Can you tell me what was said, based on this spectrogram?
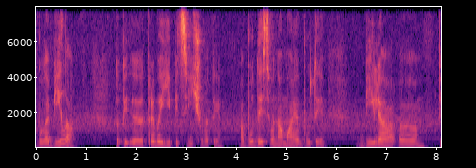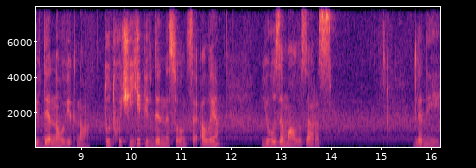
була біла, то е, треба її підсвічувати. або десь вона має бути біля е, південного вікна. Тут, хоч і є південне сонце, але його замало зараз для неї.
